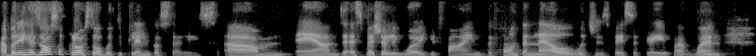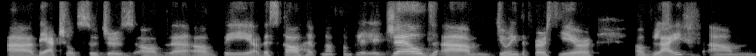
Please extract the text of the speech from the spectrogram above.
Uh, but it has also crossed over to clinical studies, um, and especially where you find the fontanelle, which is basically when, when uh, the actual sutures of the of the the skull have not completely gelled um, during the first year of life, um,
